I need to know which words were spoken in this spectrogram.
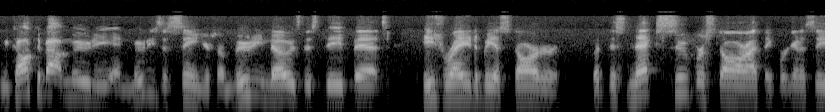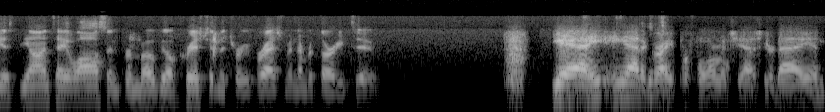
We talked about Moody, and Moody's a senior, so Moody knows this defense. He's ready to be a starter. But this next superstar, I think we're going to see is Deontae Lawson from Mobile Christian, the true freshman, number 32. Yeah, he, he had a great performance yesterday, and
